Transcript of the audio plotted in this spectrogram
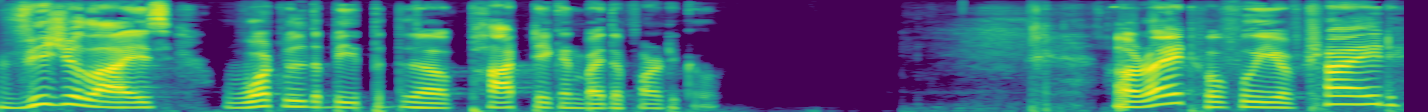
visualize what will the, be the path taken by the particle. All right, hopefully you have tried.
